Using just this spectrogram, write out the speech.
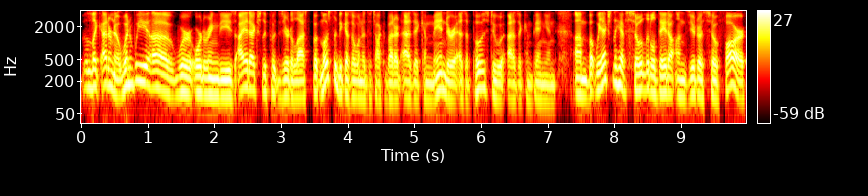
like I don't know when we uh, were ordering these, I had actually put Zirda last, but mostly because I wanted to talk about it as a commander as opposed to as a companion. Um, but we actually have so little data on Zirda so far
